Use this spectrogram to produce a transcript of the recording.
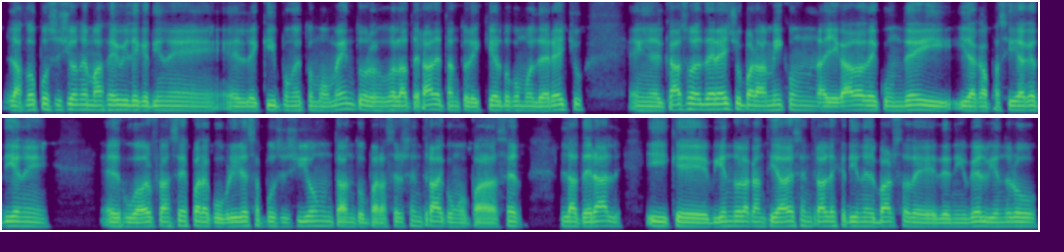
las dos posiciones más débiles que tiene el equipo en estos momentos, los dos laterales, tanto el izquierdo como el derecho. En el caso del derecho, para mí, con la llegada de Koundé y, y la capacidad que tiene el jugador francés para cubrir esa posición, tanto para ser central como para ser lateral, y que viendo la cantidad de centrales que tiene el Barça de, nivel, viéndolo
